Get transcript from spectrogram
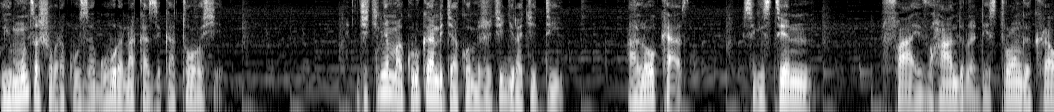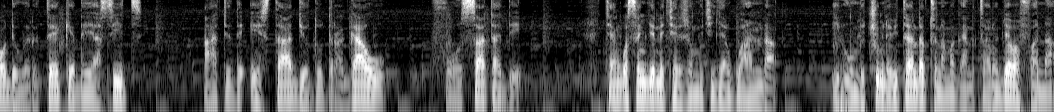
uyu munsi ashobora kuza guhura n'akazi katoroshye. Iki kinyamakuru kandi cyakomeje kigira kiti alokas 16500 strong crowd will take their seats at the estadio do dragao for saturday. Cyangwa se ngenekereje mu kinyarwanda ibihumbi cumi na bitandatu na magana atanu by'abafana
